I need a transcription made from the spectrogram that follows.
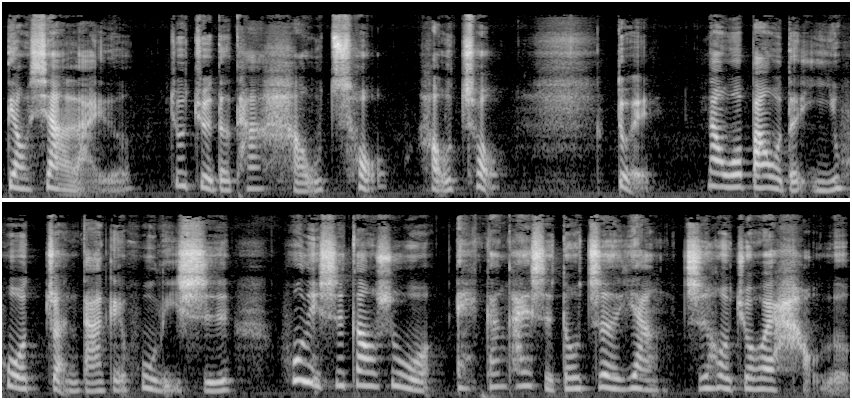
掉下来了，就觉得它好丑，好丑。对，那我把我的疑惑转达给护理师，护理师告诉我，哎，刚开始都这样，之后就会好了。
